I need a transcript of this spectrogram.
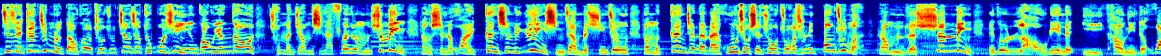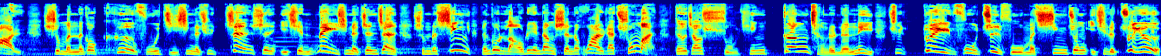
们接着跟进我们的祷告，求主降下突破性眼光、远高，充满将我们心来翻转我们生命，让神的话语更深的运行在我们的心中，让我们更加的来呼求神说：主啊，求你帮助我们，让我们的生命能够老练的倚靠你的话语，使我们能够克服己心的去战胜一切内心的征战，使我们的心能够老练，让神的话语来充满，得着属天刚强的能力，去对付制服我们心中一切的罪恶，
